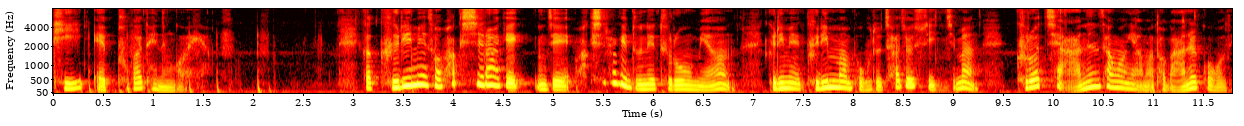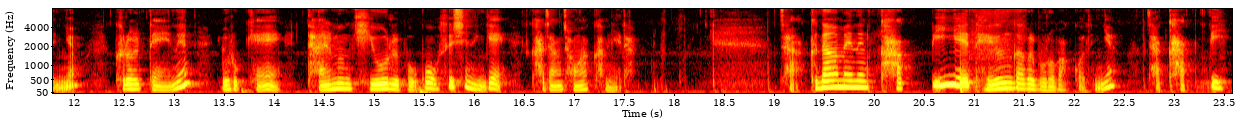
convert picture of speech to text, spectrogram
DF가 되는 거예요. 그러니까 그림에서 확실하게 이제 확실하게 눈에 들어오면 그림의 그림만 보고도 찾을 수 있지만 그렇지 않은 상황이 아마 더 많을 거거든요. 그럴 때에는 이렇게 닮은 기호를 보고 쓰시는 게 가장 정확합니다. 자, 그 다음에는 각 B의 대응각을 물어봤거든요. 자, 각 B,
